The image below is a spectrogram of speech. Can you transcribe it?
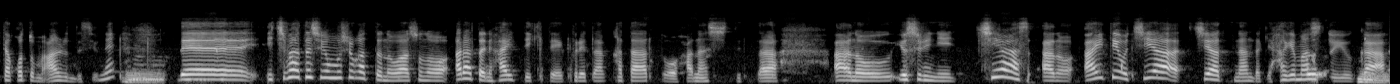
たこともあるんですよね。うん。で、一番私が面白かったのは、その、新たに入ってきてくれた方と話してたら、あの、要するに、チア、あの、相手をチア、チアってなんだっけ、励ますというか、うん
